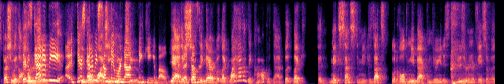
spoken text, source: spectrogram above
especially with there's got to be uh, there's got to be something YouTube. we're not thinking about. Yeah, there's something there, but like why haven't they come up with that? But like it makes sense to me because that's what holds me back from doing it is the user interface of a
